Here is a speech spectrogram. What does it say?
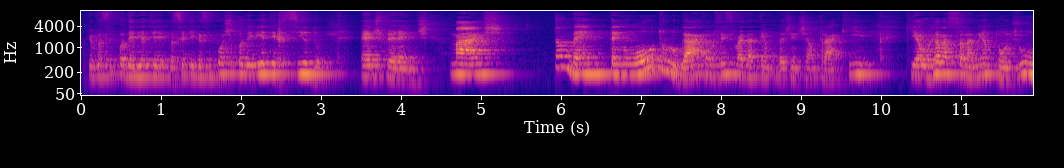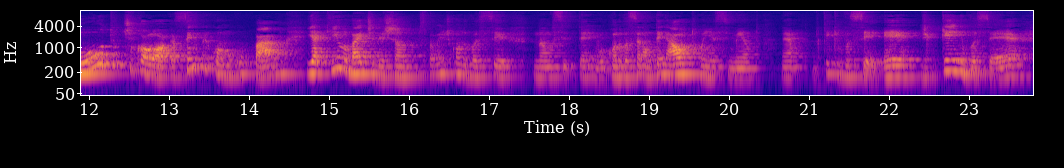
porque você poderia ter, você fica assim, poxa, poderia ter sido é diferente, mas também tem um outro lugar que eu não sei se vai dar tempo da gente entrar aqui, que é o relacionamento onde o outro te coloca sempre como culpado e aquilo vai te deixando, principalmente quando você não se tem, quando você não tem autoconhecimento, né, do que, que você é, de quem você é,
